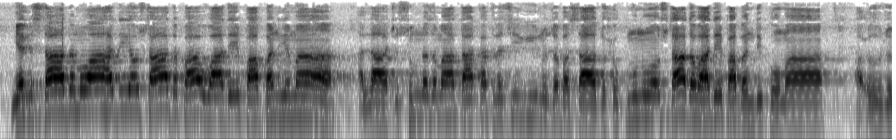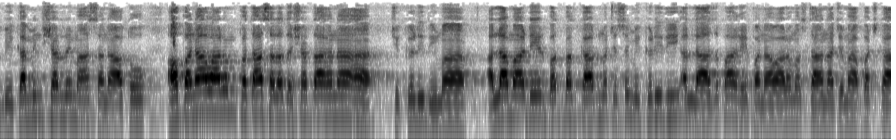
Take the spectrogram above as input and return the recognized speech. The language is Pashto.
یعنی استاد معاهد یو استاد په واده پابند یما الله چې سمنه زما طاقت رسیږي نو زب استاد حکمونو او استاد واده پابند کوما اعوذ بک من شر ما صنعت او پناوالم پتا سره د شر داغنا چې کړي دي ما الله ما ډیر بد بد کارونه چې سمې کړې دي الله زپاغه پناوارم استانه چې ما بچکا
